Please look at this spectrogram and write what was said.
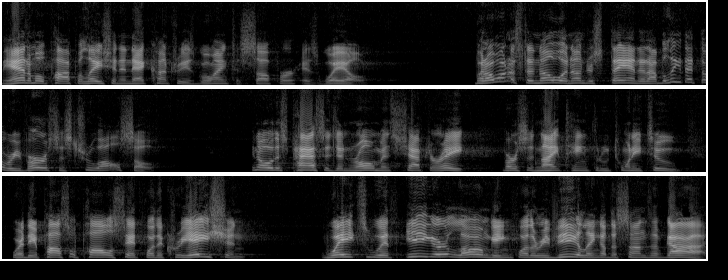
the animal population in that country is going to suffer as well. But I want us to know and understand that I believe that the reverse is true also. You know, this passage in Romans chapter 8, verses 19 through 22, where the Apostle Paul said, For the creation waits with eager longing for the revealing of the sons of God.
